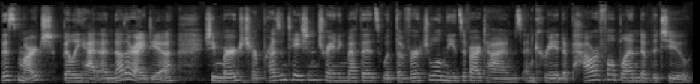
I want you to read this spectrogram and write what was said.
This March, Billy had another idea. She merged her presentation training methods with the virtual needs of our times and created a powerful blend of the two,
